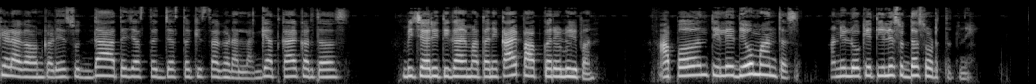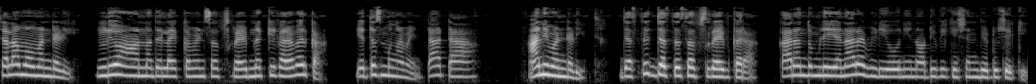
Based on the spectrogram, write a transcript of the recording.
खेडागावांकडे सुद्धा आता जास्तीत जास्त किस्सा घडायला. लागल्यात काय करतस? बिचारी ती गाय माताने काय पाप करेल पण. आपण तिले देव मानतस आणि लोक तिले सुद्धा सोडतात नाही. चला मग मंडळी व्हिडिओ आवडला लाईक कमेंट सबस्क्राईब नक्की करा बरं का. येतच मग आम्ही. टाटा. आणि मंडळी जास्तीत जास्त सबस्क्राईब करा. कारण तुम्हाला येणाऱ्या नोटिफिकेशन भेटू शकेल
